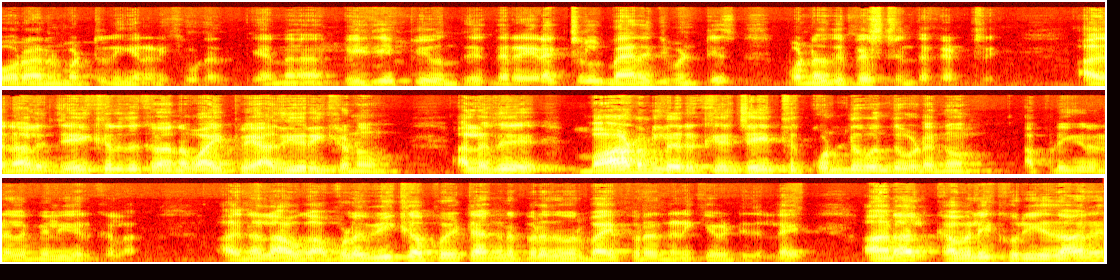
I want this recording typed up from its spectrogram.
போறாருன்னு மட்டும் நீங்கள் நினைக்கக்கூடாது. ஏன்னா பிஜேபி வந்து இந்த electoral management is one of the best in the country அதனால ஜெயிக்கிறதுக்கான வாய்ப்பை அதிகரிக்கணும். அல்லது பார்டர்ல இருக்கு ஜெயித்து கொண்டு வந்து விடணும் அப்படிங்கிற நிலைமையிலையும் இருக்கலாம். அதனால அவங்க அவ்வளவு வீக்கா போயிட்டாங்கன்னு பிரதமர் பயப்பட நினைக்க வேண்டியதில்லை. ஆனால் கவலைக்குரியதான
